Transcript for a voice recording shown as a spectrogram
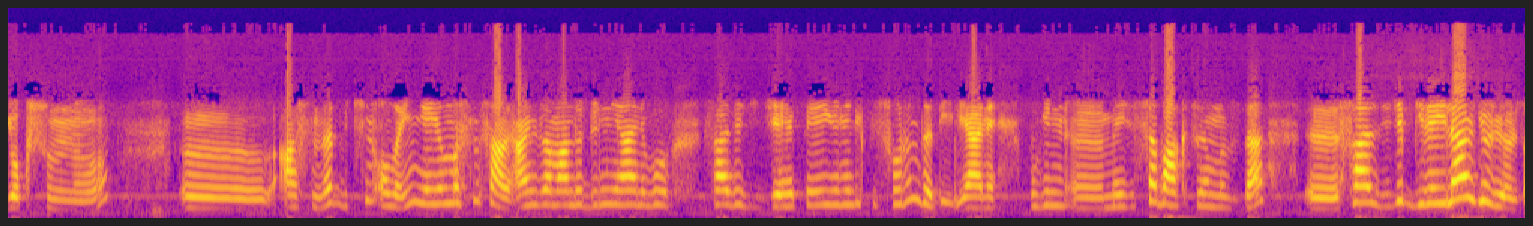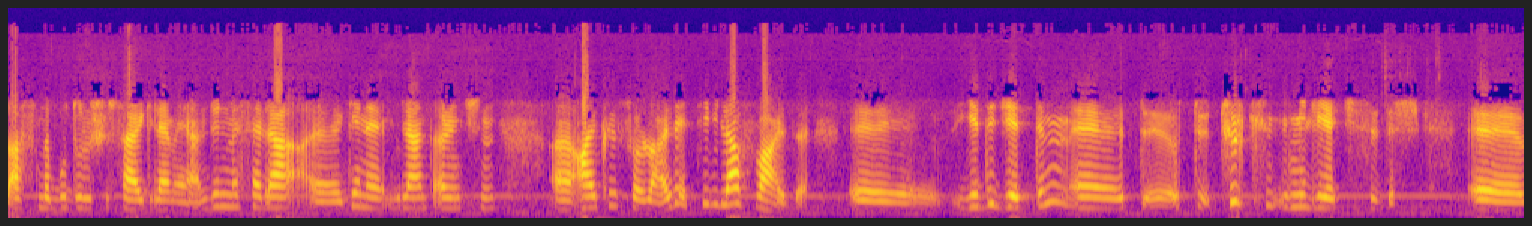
yoksunluğu e, aslında bütün olayın yayılmasını sağlıyor. Aynı zamanda dün yani bu sadece CHP'ye yönelik bir sorun da değil. Yani bugün e, meclise baktığımızda sadece bireyler görüyoruz aslında bu duruşu sergilemeyen. Dün mesela e, gene Bülent Arınç'ın aykırı sorularda ettiği bir laf vardı. Yedi ceddim Türk milliyetçisidir e,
